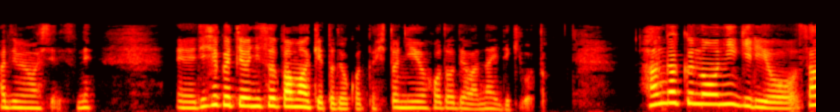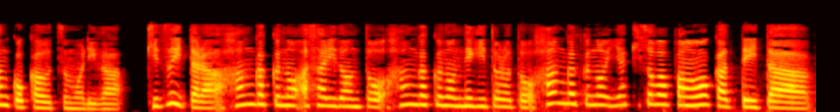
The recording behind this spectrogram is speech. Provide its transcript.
はじめましてですね。えー自粛中にスーパーマーケットで起こった人に言うほどではない出来事。半額のおにぎりを3個買うつもりが、気づいたら半額のアサリ丼と半額のネギトロと半額の焼きそばパンを買っていた。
